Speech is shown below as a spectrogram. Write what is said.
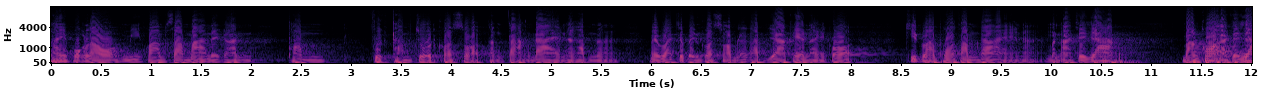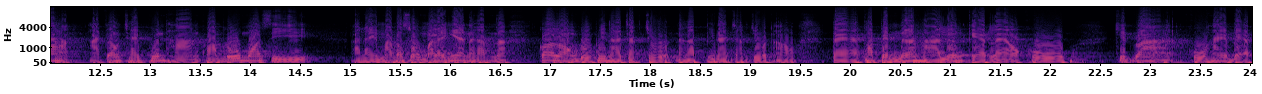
ให้พวกเรามีความสามารถในการทำฝึกทำโจทย์ข้อสอบต่างๆ ได้นะครับนะไม่ว่าจะเป็นข้อสอบระดับยากแค่ไหนก็คิดว่าพอทำได้นะ มันอาจจะยาก บางข้ออาจจะยากอาจจะต้องใช้พื้นฐานความรู้ม .4 อะไรมาผสมอะไรเงี้ยนะครับนะก็ลองดูพิจารณาจากโจทย์นะครับพิจารณาจากโจทย์เอา แต่ถ้าเป็นเนื้อหาเรื่องแก๊สแล้วครูคิดว่าครูให้แบบ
